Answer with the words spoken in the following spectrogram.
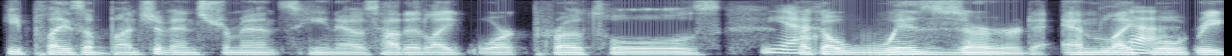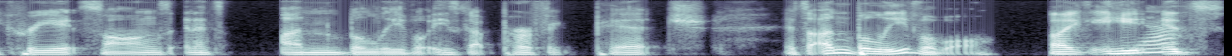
He plays a bunch of instruments. He knows how to like work Pro Tools, Yeah. like a wizard, and like Yeah. will recreate songs, and it's unbelievable. He's got perfect pitch. It's unbelievable. Like he, Yeah. it's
